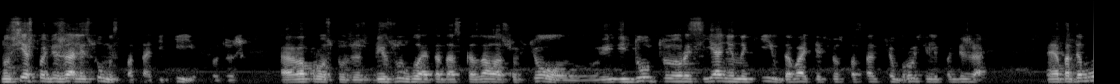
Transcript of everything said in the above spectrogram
Но все же побежали Сумы спасать и Киев. Э, вопрос тут же ж Безуглая тогда сказала, что все, идут россияне на Киев, давайте все спасать, все бросили, побежали. Э, Потому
